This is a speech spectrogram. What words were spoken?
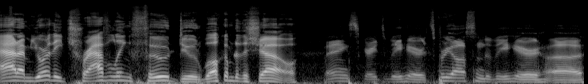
Adam, you're the traveling food dude. Welcome to the show. Thanks. Great to be here. It's pretty awesome to be here. Uh,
